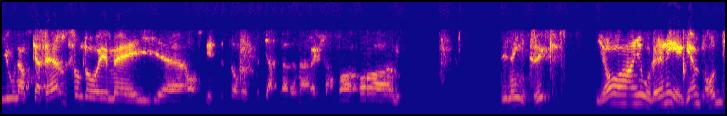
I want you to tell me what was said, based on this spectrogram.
Jonas Gardell som då är med i eh, avsnittet av Öppet hjärta den här veckan. Vad, vad, dina intryck? Ja, han gjorde en egen podd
